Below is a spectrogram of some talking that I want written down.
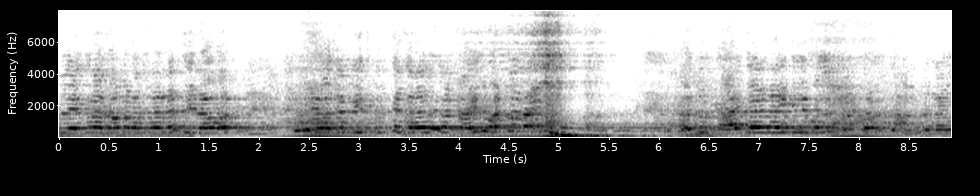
लेकरा समोर असणाऱ्या तिरावर मी कृत्य करायला काहीच वाटलं नाही. अजून काय काय नाही केली मला सांगतो नाही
